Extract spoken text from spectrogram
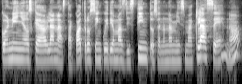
con niños que hablan hasta cuatro o cinco idiomas distintos en una misma clase, ¿no?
